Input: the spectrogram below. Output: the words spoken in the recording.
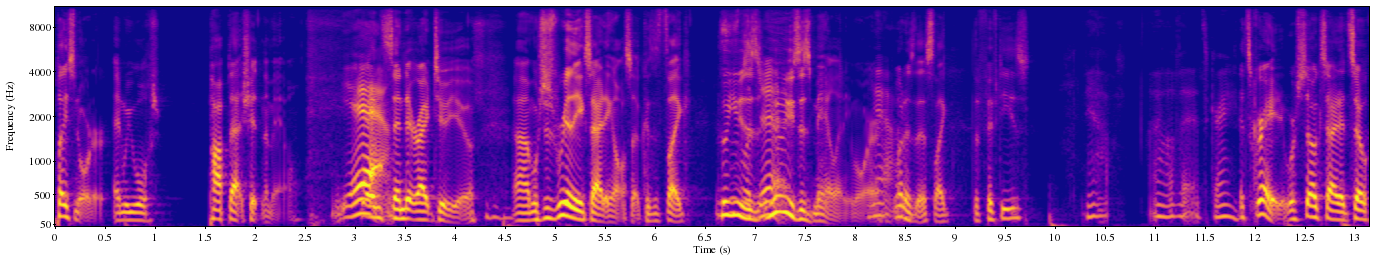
place an order, and we will sh- pop that shit in the mail Yeah. and send it right to you, um, which is really exciting also because it's like who This is uses who uses mail anymore? Yeah. What is this like the fifties? Yeah, I love it. It's great. It's great. We're so excited. So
